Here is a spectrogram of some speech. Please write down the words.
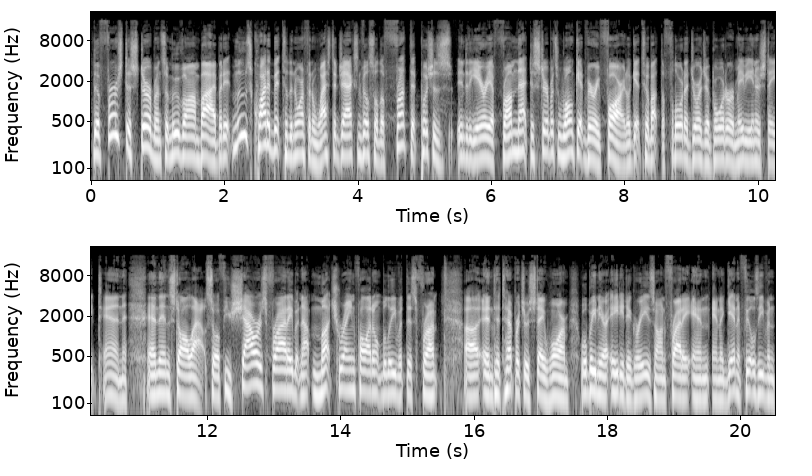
the first disturbance will move on by, but it moves quite a bit to the north and west of Jacksonville, so the front that pushes into the area from that disturbance won't get very far. It'll get to about the Florida Georgia border or maybe Interstate 10 and then stall out. So a few showers Friday, but not much rainfall, I don't believe, with this front. Uh, and to temperatures stay warm. We'll be near 80 degrees on Friday. And, and again, it feels even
